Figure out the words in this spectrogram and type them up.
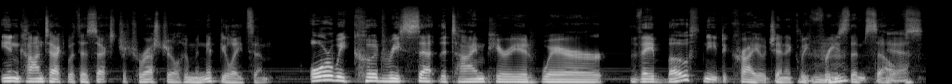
in contact with this extraterrestrial who manipulates him. Or we could reset the time period where they both need to cryogenically mm-hmm. freeze themselves.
